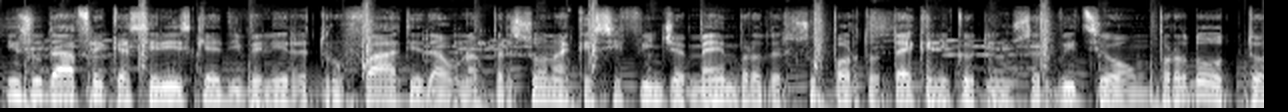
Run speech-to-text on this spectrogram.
In Sudafrica si rischia di venire truffati da una persona che si finge membro del supporto tecnico di un servizio o un prodotto.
